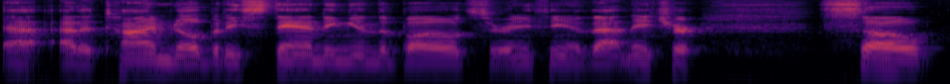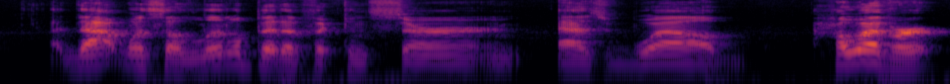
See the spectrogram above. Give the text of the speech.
at, at, a time. Nobody's standing in the boats or anything of that nature. So that was a little bit of a concern as well. However,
